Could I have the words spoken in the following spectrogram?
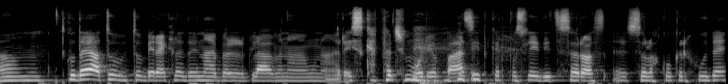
Um, tako da, ja, to, to bi rekla, da je najbolj glavna una, res, kaj pač morajo paziti, ker posledice so, so lahko kar hude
